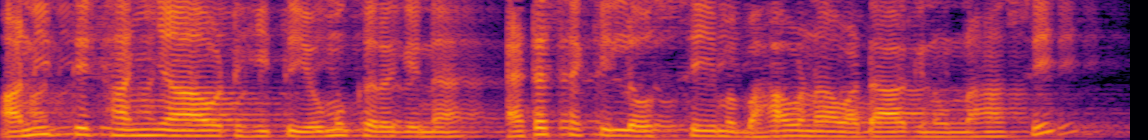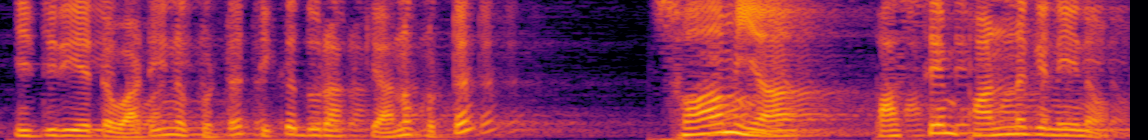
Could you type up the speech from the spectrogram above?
අනිත්‍ය සංඥාවට හිත යොමු කරගෙන ඇට සැකිල්ල ඔස්සේම භාවනා වඩාගෙන උන්වහන්සේ ඉදිරියට වඩිනකොට ටික දුරක් යනකොට ස්වාමියා පස්සෙන් පන්නගෙන එනවා.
